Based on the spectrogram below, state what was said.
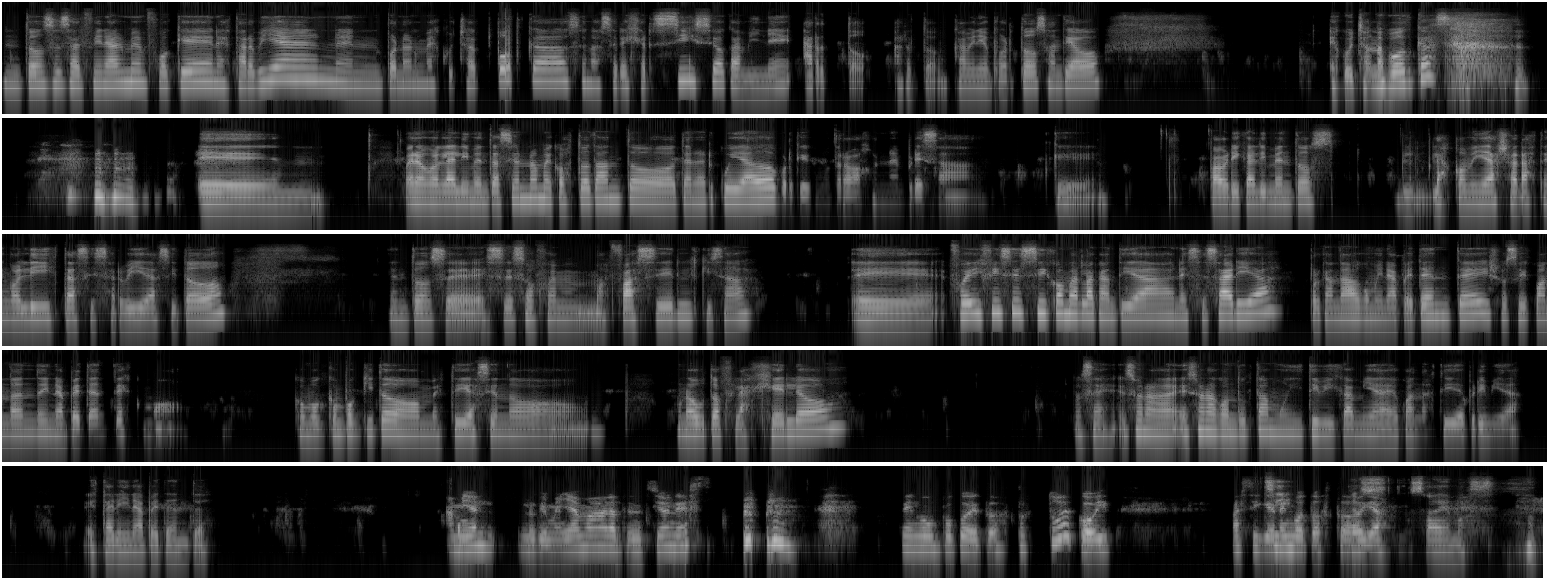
Entonces al final me enfoqué en estar bien, en ponerme a escuchar podcasts, en hacer ejercicio, caminé harto, harto, caminé por todo Santiago escuchando podcasts. Em, bueno, con la alimentación no me costó tanto tener cuidado porque como trabajo en una empresa que fabrica alimentos, las comidas ya las tengo listas y servidas y todo. Entonces eso fue más fácil quizás. Eh, fue difícil sí comer la cantidad necesaria porque andaba como inapetente y yo sé que cuando ando inapetente es como, como que un poquito me estoy haciendo un autoflagelo. No sé, es una, es una conducta muy típica mía de cuando estoy deprimida, estar inapetente. A mí el- lo que me llama la atención es, tengo un poco de tos, tuve COVID, así que Sí, tengo tos Lo, todavía. s- lo sabemos.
